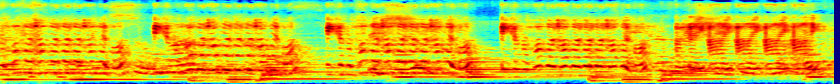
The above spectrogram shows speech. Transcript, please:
I, I, I.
